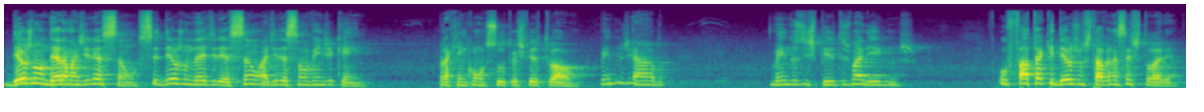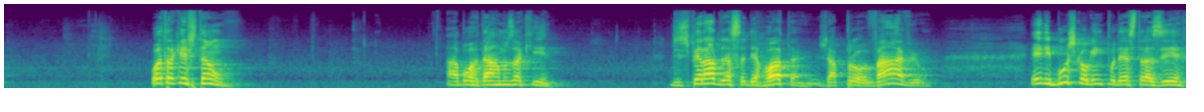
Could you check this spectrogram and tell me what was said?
Deus não dera mais direção. Se Deus não der direção, a direção vem de quem? Para quem consulta o espiritual? Vem do diabo. Vem dos espíritos malignos. O fato é que Deus não estava nessa história. Outra questão a abordarmos aqui. Desesperado dessa derrota, já provável, ele busca alguém que pudesse trazer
